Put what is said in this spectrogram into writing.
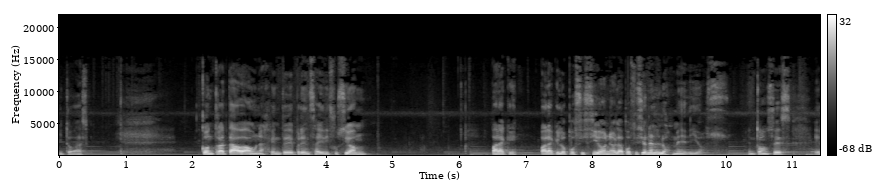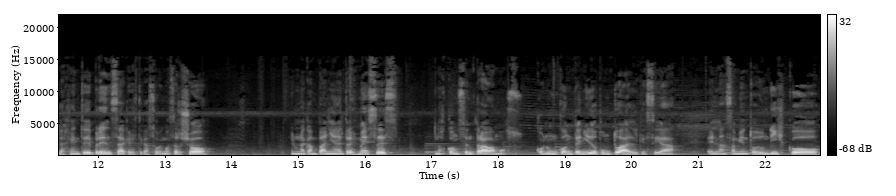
y todas. Contrataba a un agente de prensa y difusión, ¿para qué? Para que lo posicione o la posicione en los medios. Entonces, el agente de prensa, que en este caso vengo a ser yo, en una campaña de tres meses, nos concentrábamos con un contenido puntual, que sea el lanzamiento de un disco,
